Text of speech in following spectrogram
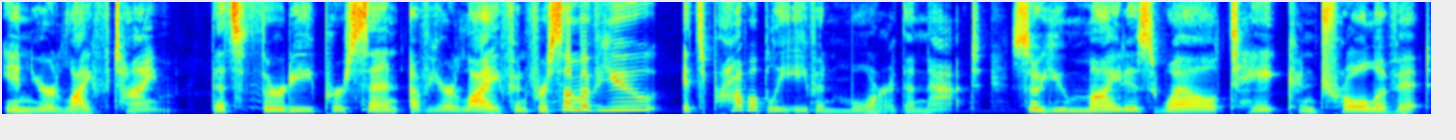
in your lifetime. That's 30% of your life. And for some of you, it's probably even more than that. So you might as well take control of it.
